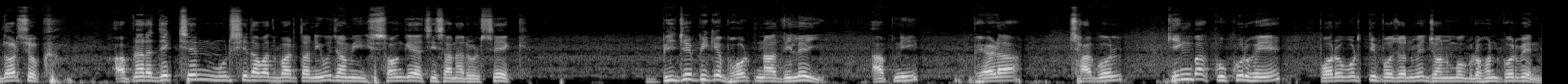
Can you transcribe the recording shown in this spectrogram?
দর্শক, আপনারা দেখছেন মুর্শিদাবাদ বার্তা নিউজ। আমি সঙ্গে আছি সানারুল শেখ। বিজেপিকে ভোট না দিলেই আপনি ভেড়া, ছাগল কিংবা কুকুর হয়ে পরবর্তী প্রজন্মে জন্মগ্রহণ করবেন।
